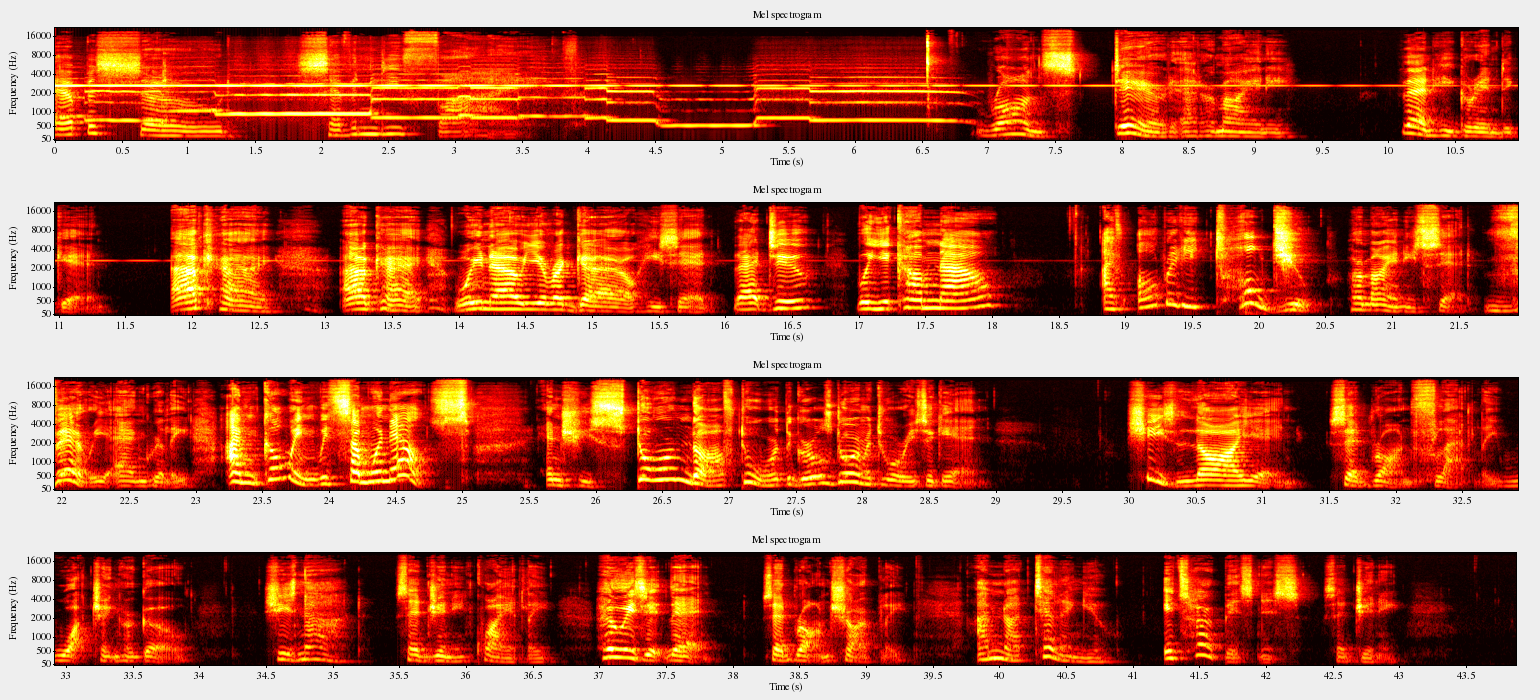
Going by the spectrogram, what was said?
Episode 75. Ron stared at Hermione. Then he grinned again. Okay, okay, we know you're a girl, he said. That do? Will you come now? I've already told you, Hermione said, very angrily. I'm going with someone else. And she stormed off toward the girls' dormitories again. She's lying, said Ron flatly, watching her go. She's not, said Ginny quietly. Who is it then? said Ron sharply. I'm not telling you. It's her business, said Ginny.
